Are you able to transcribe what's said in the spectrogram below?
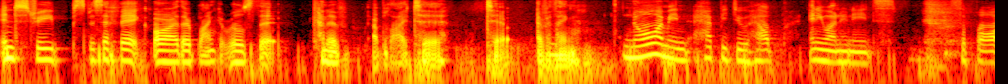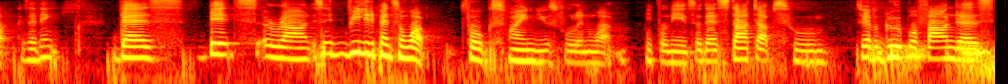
industry specific, or are there blanket rules that kind of apply to to everything? No, I mean, happy to help anyone who needs support because I think there's bits around. So it really depends on what folks find useful and what people need. So there's startups who, so we have a group of founders,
